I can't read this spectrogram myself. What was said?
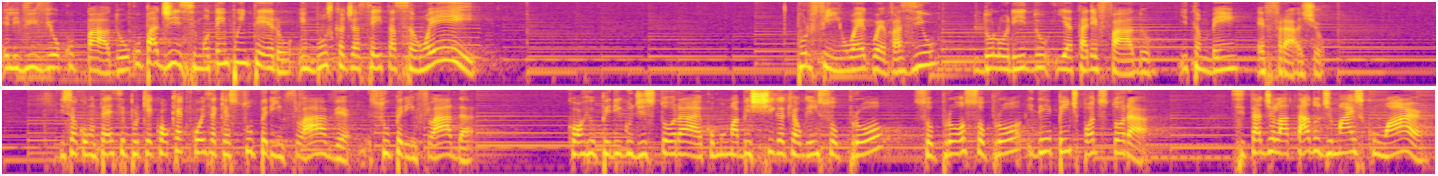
ele vive ocupado, ocupadíssimo o tempo inteiro em busca de aceitação. Ei! Por fim, o ego é vazio, dolorido e atarefado e também é frágil. Isso acontece porque qualquer coisa que é super inflável, super inflada, corre o perigo de estourar, é como uma bexiga que alguém soprou, soprou, soprou e de repente pode estourar. Se está dilatado demais com ar,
